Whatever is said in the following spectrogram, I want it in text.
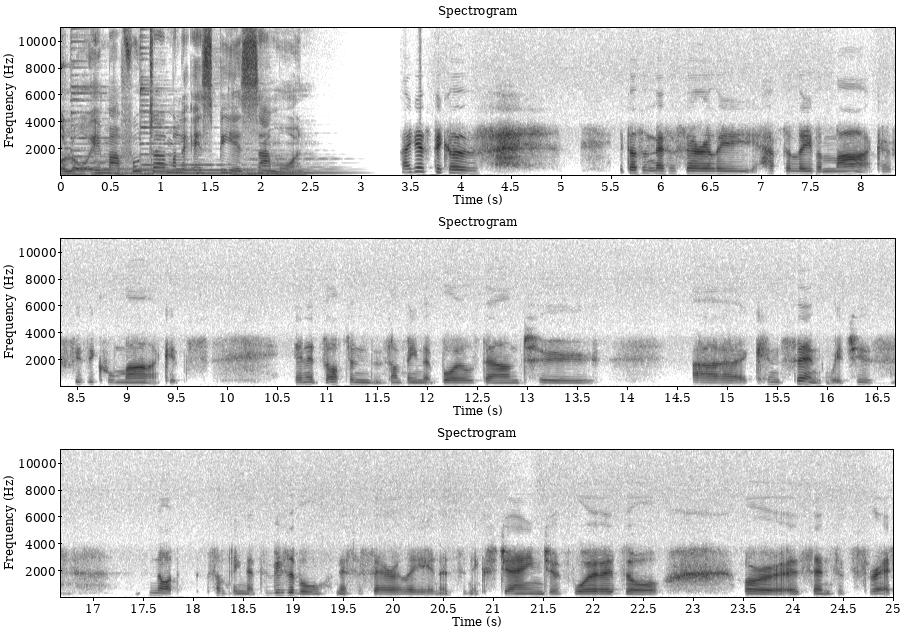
e mafuta SBS Samoan. I guess because it doesn't necessarily have to leave a mark, a physical mark. It's and it's often something that boils down to uh, consent, which is not something that's visible necessarily, and it's an exchange of words or or a sense of threat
